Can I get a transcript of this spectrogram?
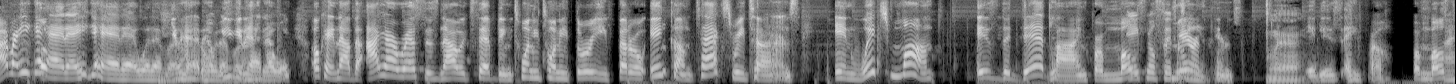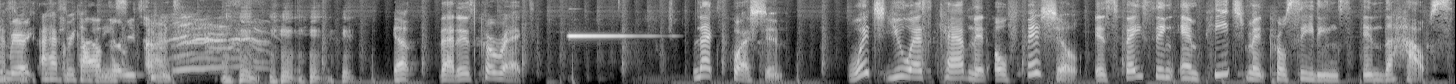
all right, he can oh. have that. He can have that. Whatever. You can have that one. You can have that one. Okay, now the IRS is now accepting 2023 federal income tax returns. In which month is the deadline for most April 15th. Americans? Yeah. It is April. For most I have three- Americans, I have three to file their companies. returns. Yep. That is correct. Next question. Which U.S. cabinet official is facing impeachment proceedings in the House?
